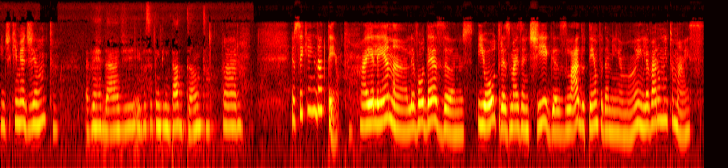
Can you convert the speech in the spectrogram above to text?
E de que me adianta? É verdade. E você tem tentado tanto. Claro. Eu sei que ainda há tempo. A Helena levou 10 anos e outras mais antigas, lá do tempo da minha mãe, levaram muito mais.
